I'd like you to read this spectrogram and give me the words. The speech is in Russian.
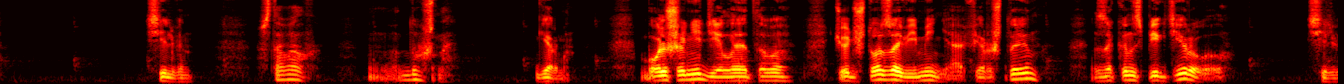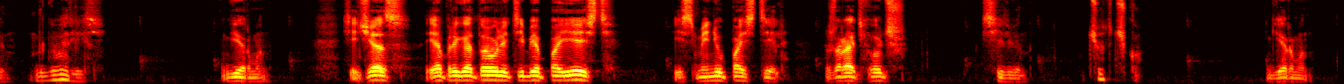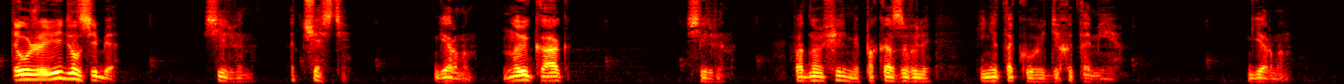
Сильвин. Вставал. Душно. Герман. Больше не делай этого. Чуть что зови меня, Ферштейн. Законспектировал. Сильвин. Договорились. Герман. Сейчас я приготовлю тебе поесть и сменю постель. Жрать хочешь? Сильвин. Чуточку. Герман. Ты уже видел себя? Сильвин. Отчасти. Герман. Ну и как? Сильвин. В одном фильме показывали и не такую дихотомию. Герман.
